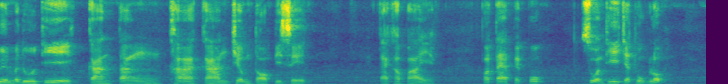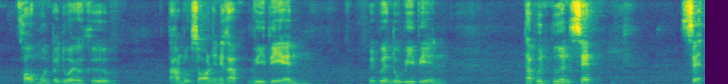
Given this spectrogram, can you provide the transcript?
พื่อนๆมาดูที่การตั้งค่าการเชื่อมต่อพิเศษ แต่เข้าไปพอแตะไปปุ๊บ ส่วนที่จะถูกลบข้อมูลไปด้วยก็คือตามลูกศรเลยนะครับ VPN เพื่อนๆดู VPN ถ้าเพื่อนๆเซตเซต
